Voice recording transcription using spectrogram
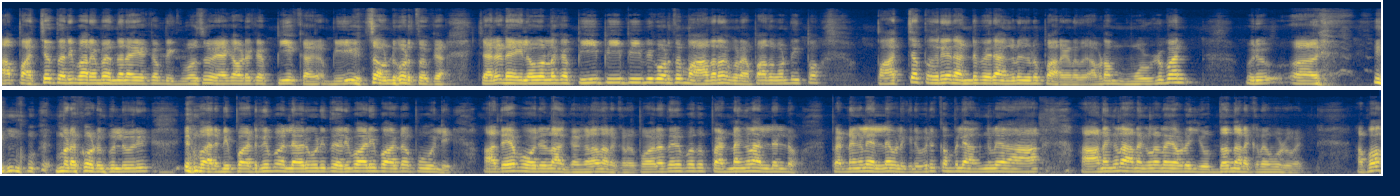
ആ പച്ചത്തെറി പറയുമ്പോൾ എന്തായാലൊക്കെ ബിഗ് ബോസ് വേഗം അവിടെയൊക്കെ പീ പീ സൗണ്ട് കൊടുത്ത് വെക്കുക. ചില ഡയലോഗുകളിലൊക്കെ പീ പീ പീ പീ കൊടുത്ത് മാത്രം കൂടുക അപ്പോൾ അതുകൊണ്ട് ഇപ്പോൾ പച്ചത്തെറിയ രണ്ടുപേരും അങ്ങോട്ടും ഇങ്ങോട്ട് പറയണത്. അവിടെ മുഴുവൻ ഒരു നമ്മുടെ കൊടുങ്ങല്ലൂർ ഭരണിപ്പാട്ടിന് എല്ലാവരും കൂടി തെറിപാടി പാട്ട് പോവില്ലേ? അതേപോലെയുള്ള അംഗങ്ങളാണ് നടക്കുന്നത് പോരാത്തതിന് ഇപ്പോൾ അത് പെണ്ണുങ്ങളല്ലല്ലോ. പെണ്ണുങ്ങളെല്ലാം വിളിക്കുന്നത്. ഒരു കമ്പനി അങ്ങൾ ആണുങ്ങൾ ആണുങ്ങളാണ് അവിടെ യുദ്ധം നടക്കുന്നത് മുഴുവൻ. അപ്പോൾ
